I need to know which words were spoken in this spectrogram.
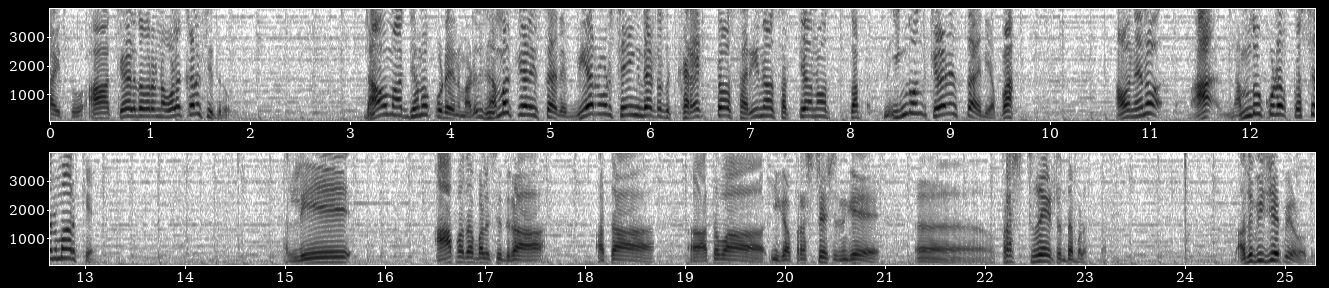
ಆಯಿತು. ಆ ಕೇಳಿದವರನ್ನು ಒಳಗೆ ಕಳಿಸಿದ್ರು. ನಾವು ಮಾಧ್ಯಮ ಕೂಡ ಏನು ಮಾಡಿದ್ವಿ? ನಮಗೆ ಕೇಳಿಸ್ತಾ ಇದೆ. We are not saying that ಅದು ಕರೆಕ್ಟೋ ಸರಿನೋ ಸತ್ಯನೋ ತಪ್ಪು ಹಿಂಗೊಂದು ಕೇಳಿಸ್ತಾ ಇದೆಯಪ್ಪ. ಅವನೇನೋ, ಆ ನಮ್ಮದು ಕೂಡ ಕ್ವಶನ್ ಮಾರ್ಕೆ ಅಲ್ಲಿ ಆ ಪದ ಬಳಸಿದ್ರ ಅಥ ಅಥವಾ ಈಗ ಫ್ರಸ್ಟ್ರೇಷನ್ಗೆ ಫ್ರಸ್ಟ್ರೇಟ್ ಅಂತ ಬಳಸ್ತಾರೆ. ಅದು ಬಿ ಜೆ ಪಿ ಹೇಳೋದು.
